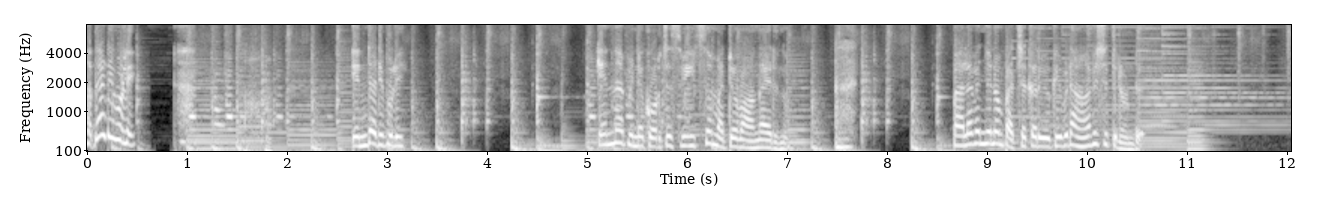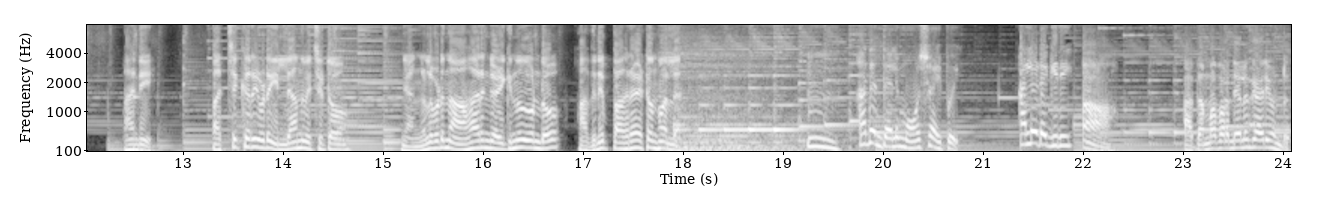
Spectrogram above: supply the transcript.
അതടിപൊളി. എന്തടിപൊളി എന്നാ പിന്നെ കുറച്ച് സ്വീറ്റ്സോ മറ്റോ വാങ്ങായിരുന്നു. പലവ്യഞ്ജനവും പച്ചക്കറിയും ഒക്കെ ഇവിടെ ആവശ്യത്തിനുണ്ട്. ആന്റി പച്ചക്കറി ഇവിടെ ഇല്ലാന്ന് വെച്ചിട്ടോ? ഞങ്ങൾ ഇവിടുന്ന് ആഹാരം കഴിക്കുന്നത് കൊണ്ടോ അതിന് പകരമായിട്ടൊന്നുമല്ല അതെന്തായാലും മോശമായി പോയി അല്ലേ ഗിരി ആ അതമ്മ പറഞ്ഞാലും കാര്യമുണ്ട്.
